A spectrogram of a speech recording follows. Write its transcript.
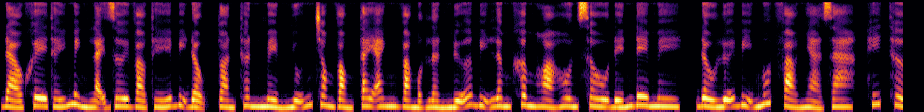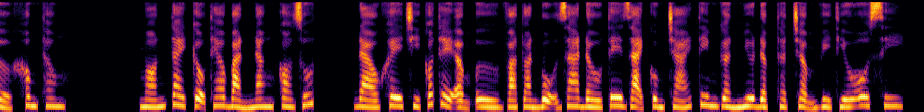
Đào khê thấy mình lại rơi vào thế bị động toàn thân mềm nhũn trong vòng tay anh và một lần nữa bị lâm khâm hòa hôn sâu đến đê mê, đầu lưỡi bị mút vào nhà ra, hít thở không thông. Ngón tay cậu theo bản năng co rút, đào khê chỉ có thể ẩm ừ và toàn bộ da đầu tê dại cùng trái tim gần như đập thật chậm vì thiếu oxy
